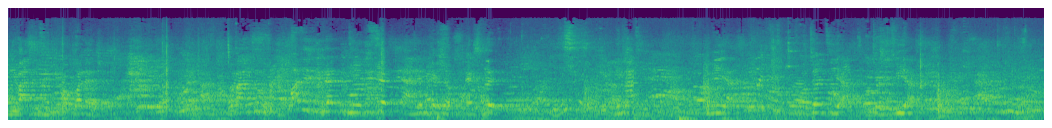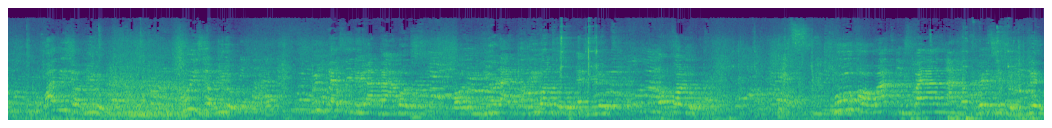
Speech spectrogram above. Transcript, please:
university or college? Number two, what is the difference between and education? Explain. Three years, or 20 years, or 22 years. What is your? Who is your? Which person do you admire most? Or do you like, or do you want to emulate makes you to be great.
